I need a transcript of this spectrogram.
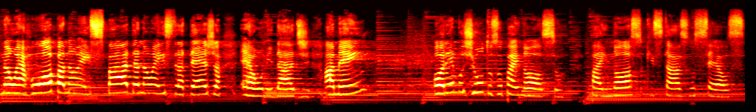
Não é roupa, não é espada, não é estratégia, é a unidade. Amém? Oremos juntos o Pai Nosso. Pai nosso que estás nos céus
